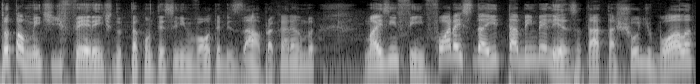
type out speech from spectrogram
totalmente diferente do que tá acontecendo em volta, é bizarro pra caramba. Mas enfim, fora isso daí, tá bem beleza, tá? Tá show de bola.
